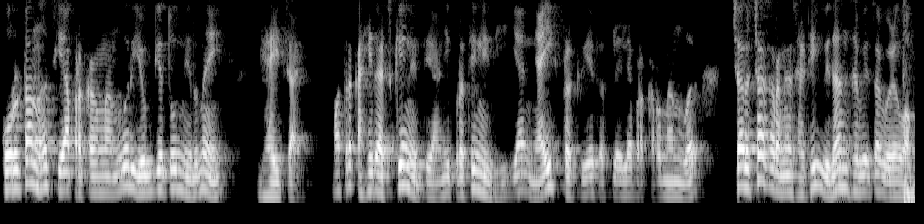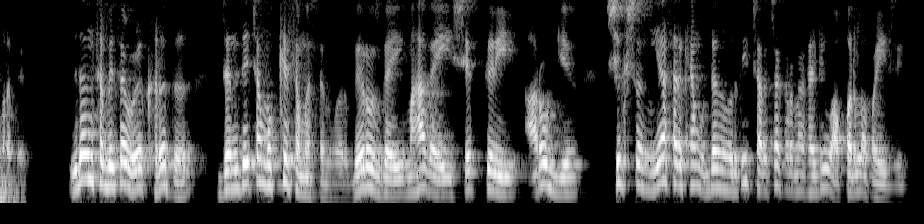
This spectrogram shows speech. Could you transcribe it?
कोर्टानंच या प्रकरणांवर योग्य तो निर्णय घ्यायचा आहे. मात्र काही राजकीय नेते आणि प्रतिनिधी या न्यायिक प्रक्रियेत असलेल्या प्रकरणांवर चर्चा करण्यासाठी विधानसभेचा वेळ वापरत आहेत. विधानसभेचा वेळ खरं तर जनतेच्या मुख्य समस्यांवर बेरोजगारी महागाई शेतकरी आरोग्य शिक्षण यासारख्या मुद्द्यांवरती चर्चा करण्यासाठी वापरला पाहिजे.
